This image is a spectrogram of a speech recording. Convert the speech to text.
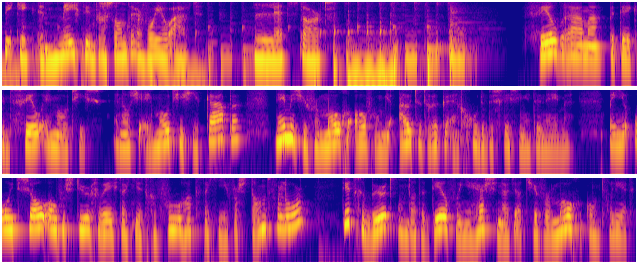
pik ik de meest interessante er voor jou uit. Let's start. Veel drama betekent veel emoties. En als je emoties je kapen, nemen ze je vermogen over om je uit te drukken en goede beslissingen te nemen. Ben je ooit zo overstuur geweest dat je het gevoel had dat je je verstand verloor? Dit gebeurt omdat het deel van je hersenen dat je vermogen controleert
